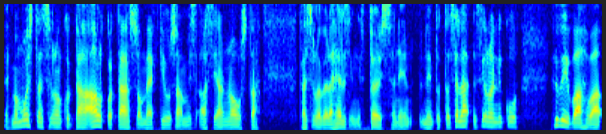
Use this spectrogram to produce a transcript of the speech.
Et mä muistan silloin, kun tämä alkoi tämä somekiusaamisasia nousta, tai silloin vielä Helsingissä töissä, niin, niin tota, siellä, siellä oli niin kuin hyvin vahva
